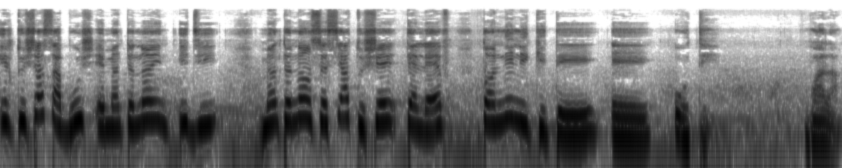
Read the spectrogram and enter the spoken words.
il toucha sa bouche et maintenant il dit, maintenant ceci a touché tes lèvres, ton iniquité est ôtée. Voilà.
